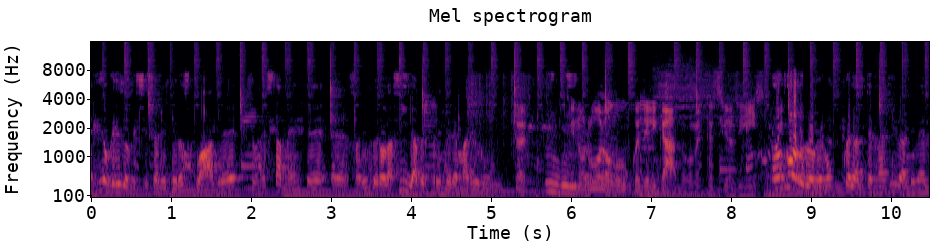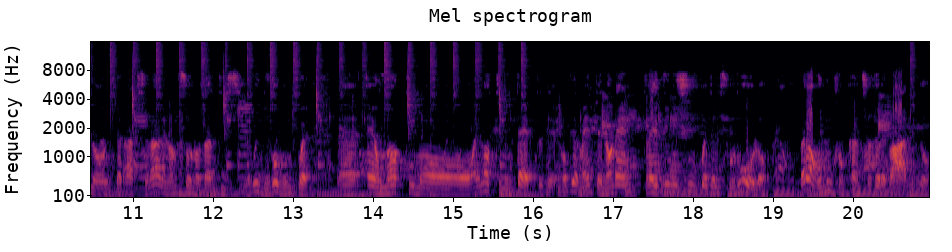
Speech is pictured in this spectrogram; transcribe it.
eh, io credo che ci sarebbero squadre che onestamente eh, farebbero la fila per prendere Mario Rui. Certo, Quindi, in un ruolo comunque delicato come terzino sinistro. È un ruolo dove comunque le alternative a livello internazionale nazionale non sono tantissime, quindi comunque eh, è, un ottimo, è, un ottimo, interprete. Ovviamente non è tra i primi cinque del suo ruolo, però comunque è un calciatore valido.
